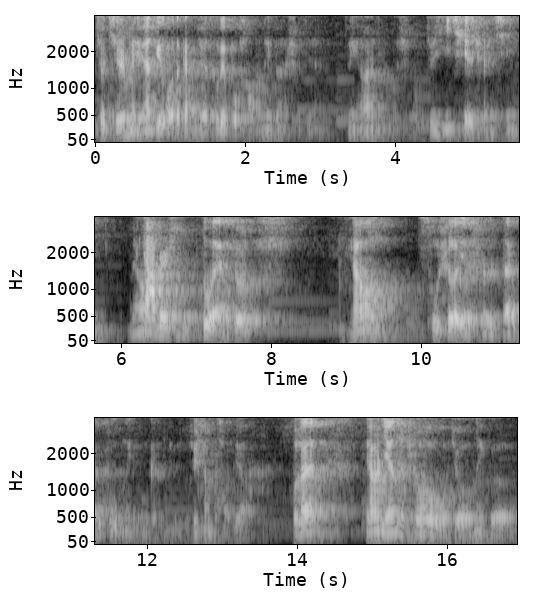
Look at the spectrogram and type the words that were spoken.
就其实美院给我的感觉特别不好那段时间，零二年的时候，就一切全新，然后嘎嘣儿新，对，就是，然后宿舍也是待不住那种感觉，就想跑掉。后来零二年的时候，我就那个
